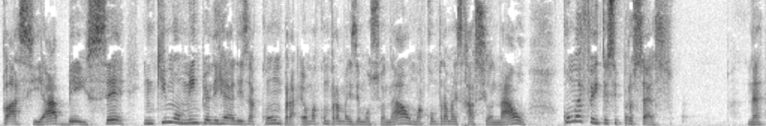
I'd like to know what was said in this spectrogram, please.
classe A, B e C. Em que momento ele realiza a compra? É uma compra mais emocional, uma compra mais racional? Como é feito esse processo? Né?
